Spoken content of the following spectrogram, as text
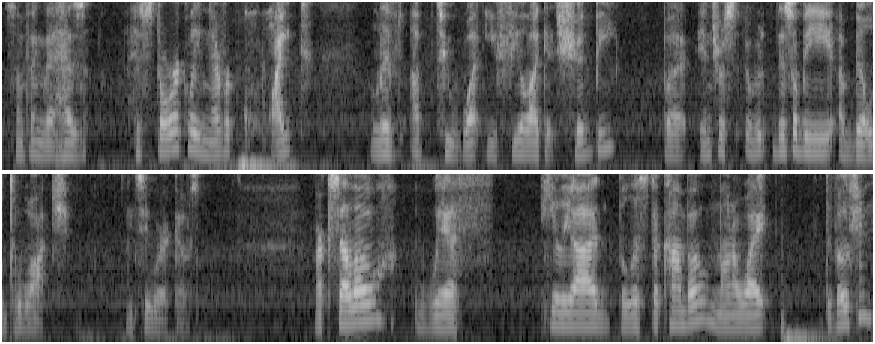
Something that has historically never quite lived up to what you feel like it should be, but interest. This will be a build to watch and see where it goes. Marcelo with Heliod Ballista combo, mono white devotion.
